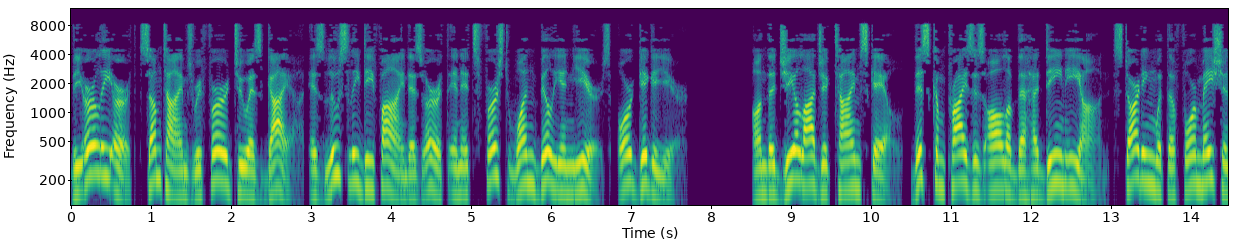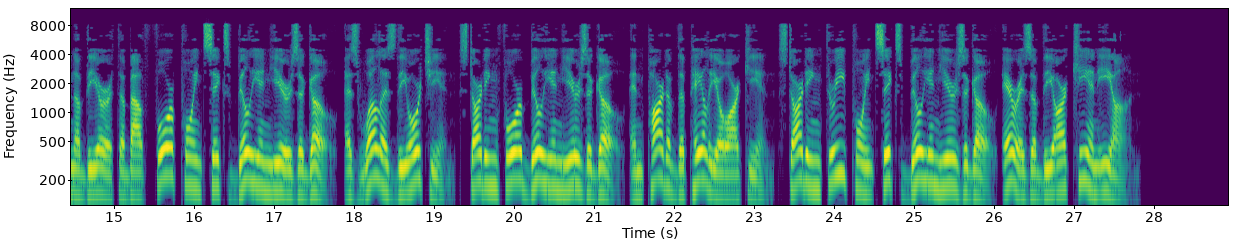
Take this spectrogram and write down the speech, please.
The early Earth sometimes referred to as Gaia is loosely defined as Earth in its first 1 billion years, or gigayear. On the geologic time scale, this comprises all of the Hadean Eon starting with the formation of the Earth about 4.6 billion years ago, as well as the Eoarchean starting 4 billion years ago and part of the Paleoarchean starting 3.6 billion years ago eras of the Archean Eon.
